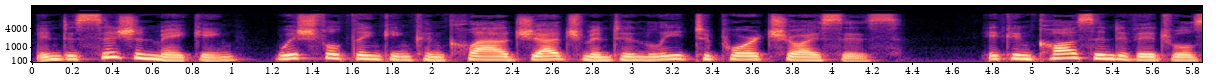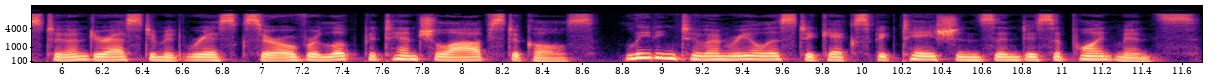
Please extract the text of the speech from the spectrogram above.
In decision making, wishful thinking can cloud judgment and lead to poor choices. It can cause individuals to underestimate risks or overlook potential obstacles, leading to unrealistic expectations and disappointments.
